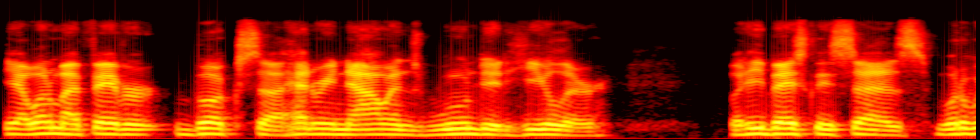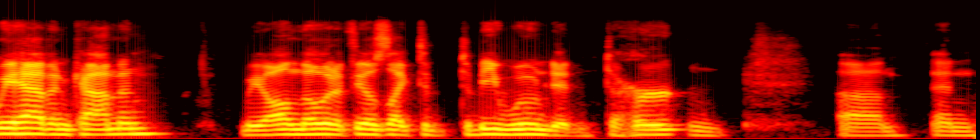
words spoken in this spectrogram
Yeah, one of my favorite books, uh, Henri Nouwen's Wounded Healer. But he basically says, what do we have in common? We all know what it feels like to, to be wounded, to hurt, and um, and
